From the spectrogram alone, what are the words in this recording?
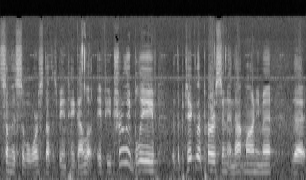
some of this Civil War stuff that's being taken down. Look, if you truly believe that the particular person in that monument that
